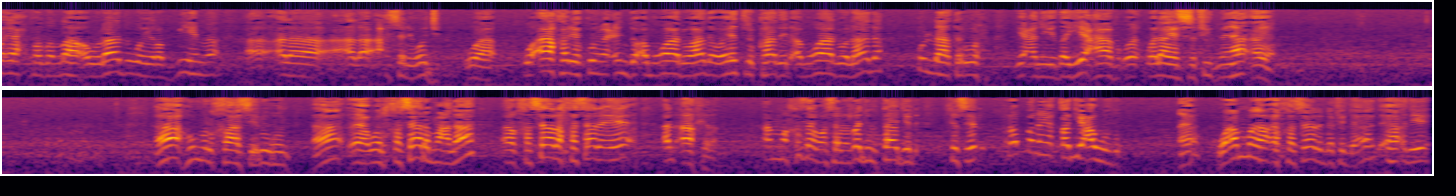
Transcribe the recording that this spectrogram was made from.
فيحفظ الله أولاده ويربيهم على على أحسن وجه. و وآخر يكون عنده أموال وهذا ويترك هذه الأموال وهذا كلها تروح يعني يضيعها ولا يستفيد منها. آه. آه هم الخاسرون. آه والخسارة معناه الخسارة خسارة إيه؟ الآخرة. أما خسارة مثلا رجل تاجر خسر ربنا قد يعوضه. آه وأما الخسارة اللي في هذه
